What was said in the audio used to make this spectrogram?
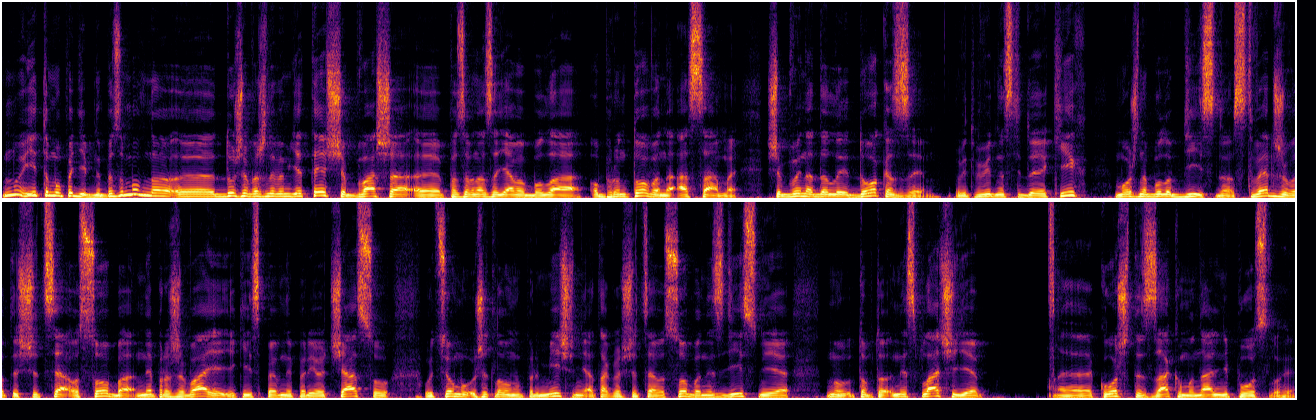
ну і тому подібне. Безумовно, е, дуже важливим є те, щоб ваша е, позовна заява була обґрунтована, а саме, щоб ви надали докази, у відповідності до яких можна було б дійсно стверджувати, що ця особа не проживає якийсь певний період часу у цьому житловому приміщенні, а також що ця особа не здійснює, ну тобто не сплачує е, кошти за комунальні послуги.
